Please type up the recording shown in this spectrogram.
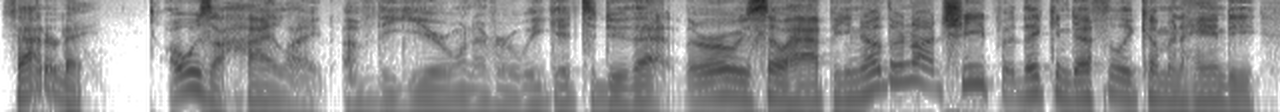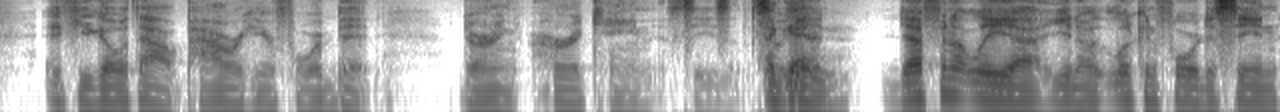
Saturday always a highlight of the year whenever we get to do that. They're always so happy. You know, they're not cheap, but they can definitely come in handy if you go without power here for a bit during hurricane season. So again, yeah, definitely, uh, you know, looking forward to seeing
